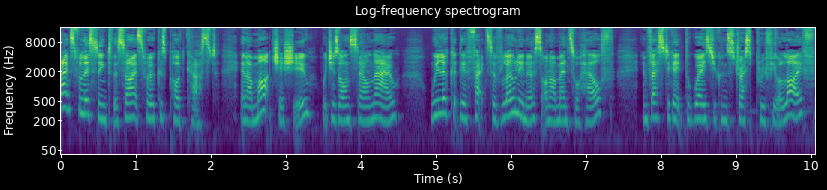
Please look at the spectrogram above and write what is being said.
Thanks for listening to the Science Focus podcast. In our March issue, which is on sale now, we look at the effects of loneliness on our mental health, investigate the ways you can stress proof your life,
